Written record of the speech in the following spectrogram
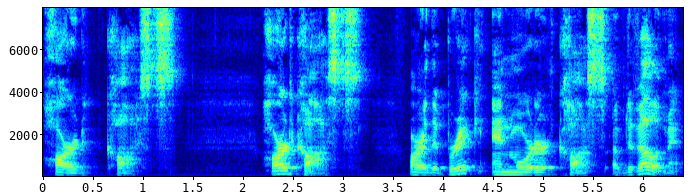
hard costs. Hard costs are the brick and mortar costs of development,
